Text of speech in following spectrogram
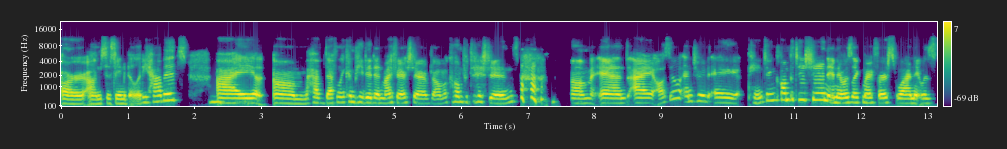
our um, sustainability habits. Mm-hmm. I um, have definitely competed in my fair share of drama competitions. um, and I also entered a painting competition, and it was like my first one. It was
